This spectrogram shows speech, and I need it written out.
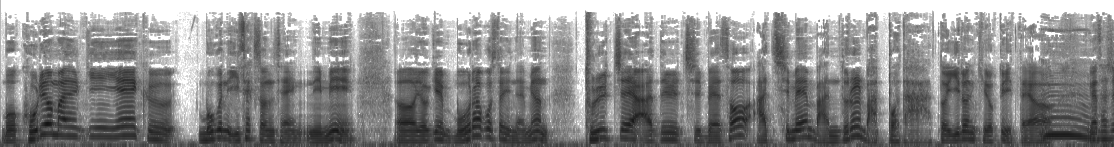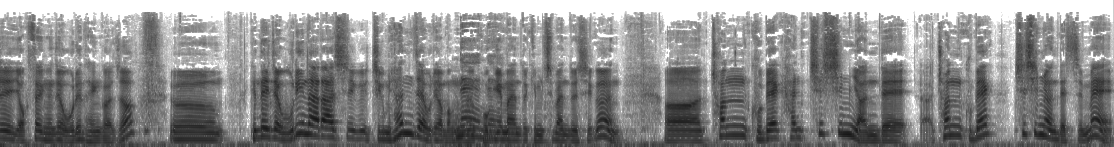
뭐 고려 말기에 그 목은 이색 선생님이 어 여기에 뭐라고 써 있냐면 둘째 아들 집에서 아침에 만두를 맛보다 또 이런 기록도 있대요. 음. 그러니까 사실 역사가 굉장히 오래된 거죠. 음 근데 이제 우리나라식 지금 현재 우리가 먹는 네, 네. 고기 만두, 김치 만두식은 어 1970년대 1970년대쯤에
